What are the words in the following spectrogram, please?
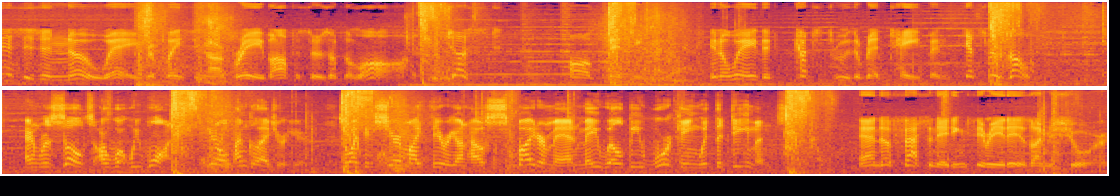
this is in no way replacing our brave officers of the law, just augmenting them in a way that cuts through the red tape and gets results. And results are what we want. You know, I'm glad you're here, so I can share my theory on how Spider-Man may well be working with the demons. And a fascinating theory it is, I'm sure.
